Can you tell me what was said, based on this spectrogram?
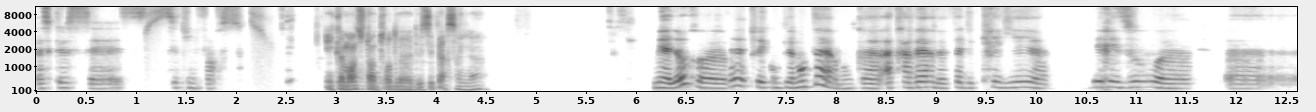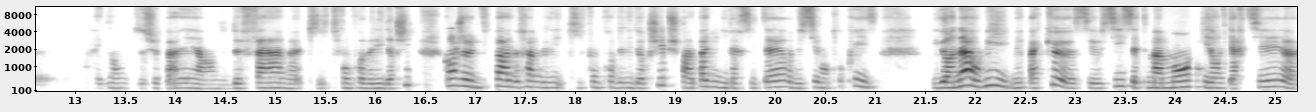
parce que c'est une force. Et comment tu t'entoures de, ces personnes-là? Mais alors, euh, tout est complémentaire. Donc, euh, à travers le fait de créer des réseaux, par exemple, je parlais hein, de femmes qui, font preuve de leadership. Quand je parle de femmes qui font preuve de leadership, je ne parle pas d'universitaires, du style entreprise. Il y en a, oui, mais pas que. C'est aussi cette maman qui, dans le quartier, euh,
